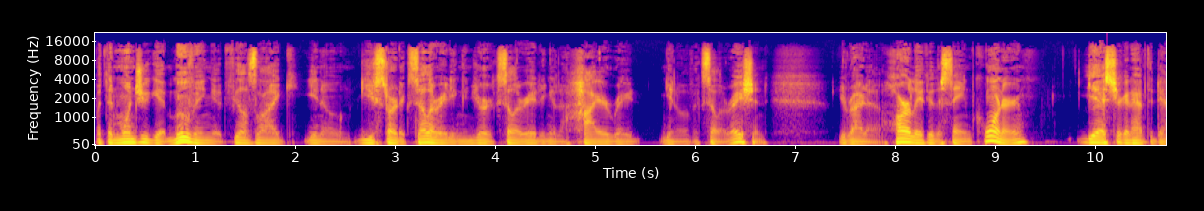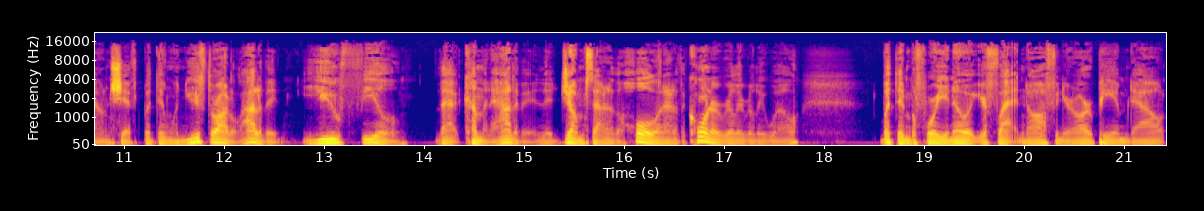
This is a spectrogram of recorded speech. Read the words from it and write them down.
But then once you get moving, it feels like, you know, you start accelerating and you're accelerating at a higher rate, you know, of acceleration. You ride a Harley through the same corner, yes, you're going to have to downshift. But then when you throttle out of it, you feel that coming out of it and it jumps out of the hole and out of the corner really, really well. But then before you know it, you're flattened off and you're RPM'd out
